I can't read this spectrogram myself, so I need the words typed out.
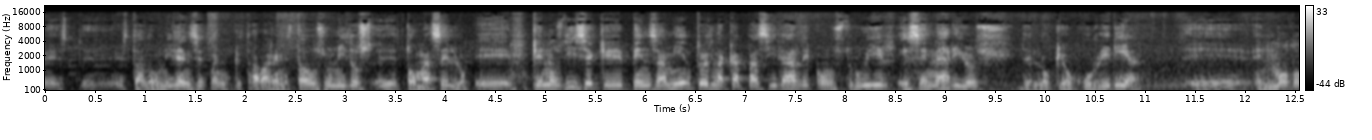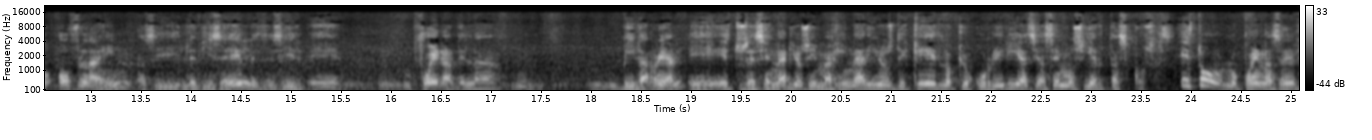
este, estadounidense, bueno, que trabaja en Estados Unidos, eh, Tomasello, eh, que nos dice que pensamiento es la capacidad de construir escenarios de lo que ocurriría en modo offline, así le dice él, es decir, fuera de la vida real, eh, estos escenarios imaginarios de qué es lo que ocurriría si hacemos ciertas cosas. Esto lo pueden hacer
